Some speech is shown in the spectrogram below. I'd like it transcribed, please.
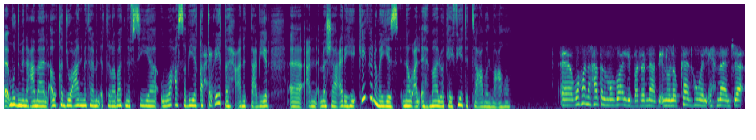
مدمن عمل أو قد يعاني مثلا من اضطرابات نفسية وعصبية قد تعيقه عن التعبير آه، عن مشاعره. كيف نميز نوع الإهمال وكيفية التعامل معه؟ آه، وهنا هذا الموضوع اللي بررناه بأنه لو كان هو الإهمال جاء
